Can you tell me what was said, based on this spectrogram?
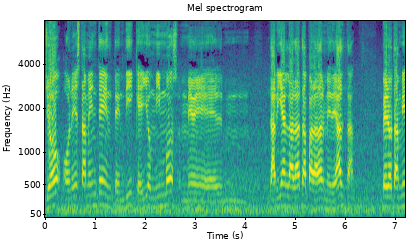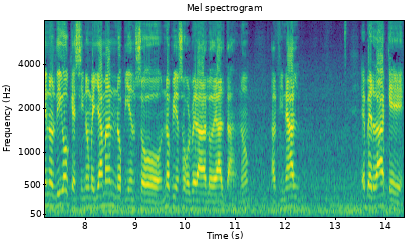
Yo honestamente entendí que ellos mismos me darían la data para darme de alta. Pero también os digo que si no me llaman no pienso, no pienso volver a darlo de alta, ¿no? Al final es verdad que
